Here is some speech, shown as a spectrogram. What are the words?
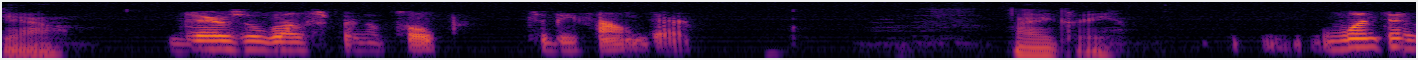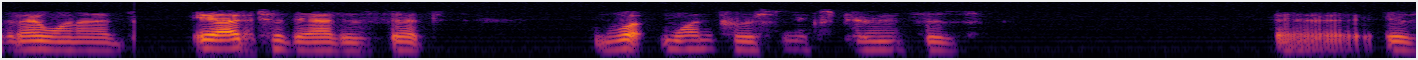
Yeah, There's a wellspring of hope to be found there. I agree. One thing that I want to add to that is that what one person experiences uh, is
